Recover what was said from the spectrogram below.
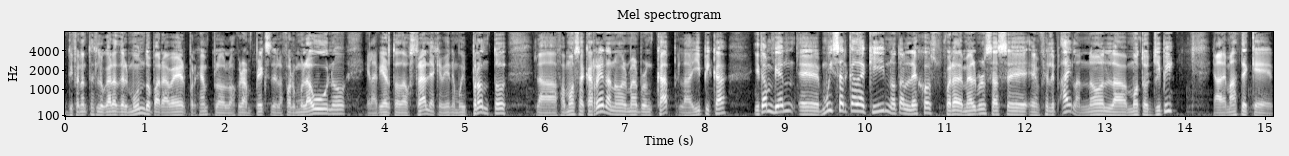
diferentes lugares del mundo para ver, por ejemplo, los Grand Prix de la Fórmula 1, el Abierto de Australia que viene muy pronto, la famosa carrera, ¿no? El Melbourne Cup, la hípica. Y también, eh, muy cerca de aquí, no tan lejos, fuera de Melbourne, Melbourne se hace en Phillip Island, ¿no? La MotoGP. Además de que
